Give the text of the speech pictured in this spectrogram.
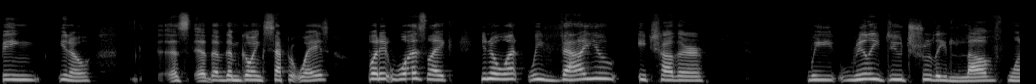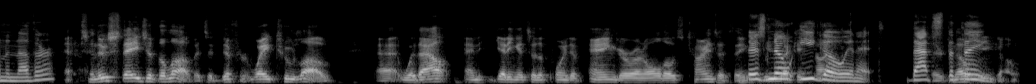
being you know of them going separate ways but it was like you know what? We value each other we really do truly love one another it's a new stage of the love it's a different way to love uh, without and getting it to the point of anger and all those kinds of things. There's no ego in it. That's the no thing. Ego.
